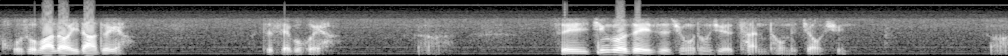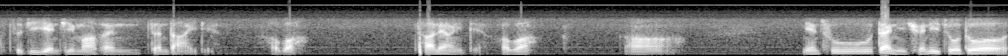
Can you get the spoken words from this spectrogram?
胡说八道一大堆啊！这谁不会啊？啊！所以经过这一次全国同学惨痛的教训，啊，自己眼睛麻烦睁大一点，好不好？擦亮一点，好不好？啊！年初带你全力做多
